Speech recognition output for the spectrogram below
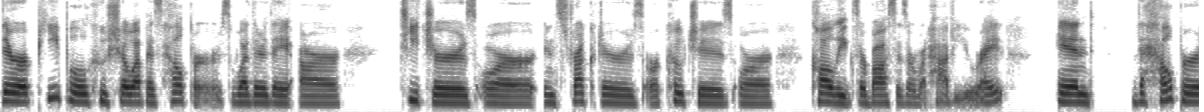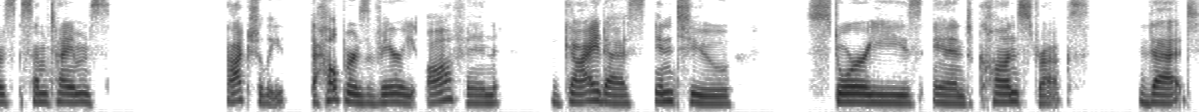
There are people who show up as helpers, whether they are teachers or instructors or coaches or colleagues or bosses or what have you, right? And the helpers sometimes actually the helpers very often guide us into stories and constructs that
